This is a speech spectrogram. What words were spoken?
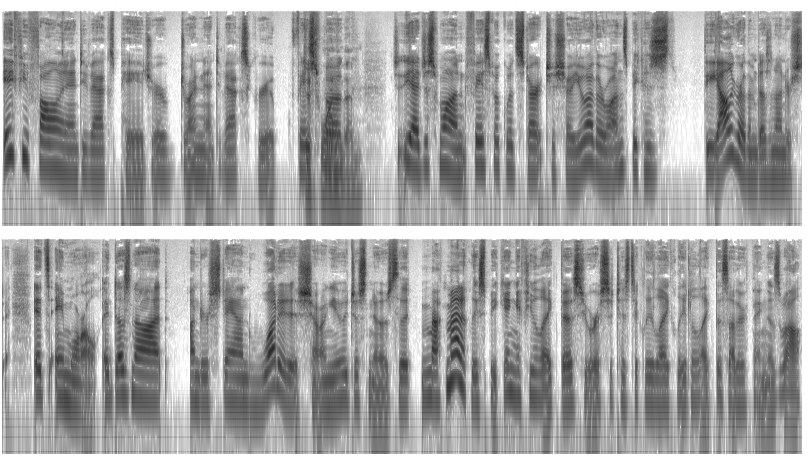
If you follow an anti vax page or join an anti vax group, Facebook. Just one of them. Yeah, just one. Facebook would start to show you other ones because the algorithm doesn't understand. It's amoral. It does not understand what it is showing you. It just knows that mathematically speaking, if you like this, you are statistically likely to like this other thing as well.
